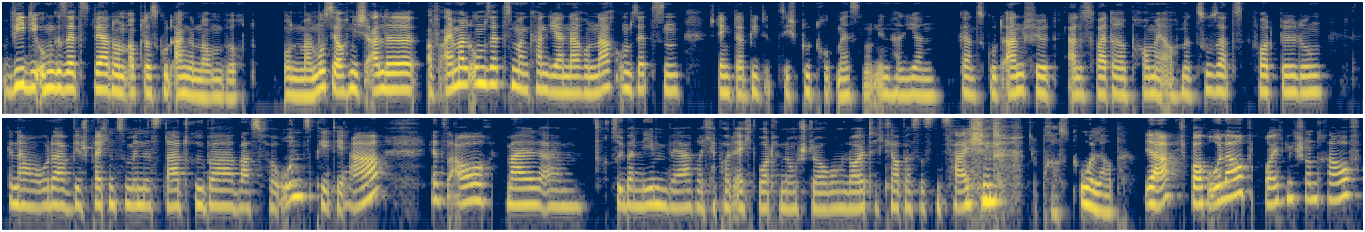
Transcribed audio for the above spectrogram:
wie die umgesetzt werden und ob das gut angenommen wird. Und man muss ja auch nicht alle auf einmal umsetzen, man kann die ja nach und nach umsetzen. Ich denke, da bietet sich Blutdruck messen und inhalieren ganz gut an. Für alles weitere brauchen wir ja auch eine Zusatzfortbildung. Genau, oder wir sprechen zumindest darüber, was für uns PTA jetzt auch mal ähm, zu übernehmen wäre. Ich habe heute echt Wortfindungsstörungen, Leute. Ich glaube, das ist ein Zeichen. Du brauchst Urlaub. Ja, ich brauche Urlaub. Freue ich mich schon drauf.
